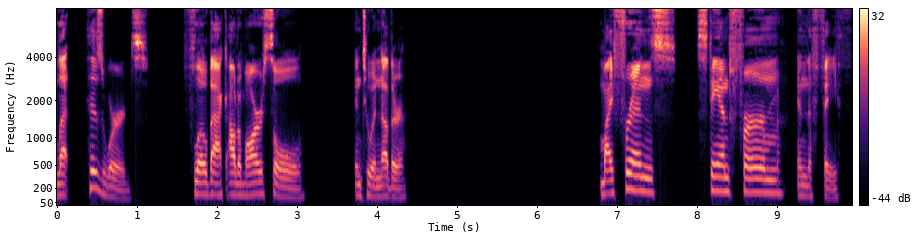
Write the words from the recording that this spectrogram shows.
let His words flow back out of our soul into another. My friends, stand firm in the faith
